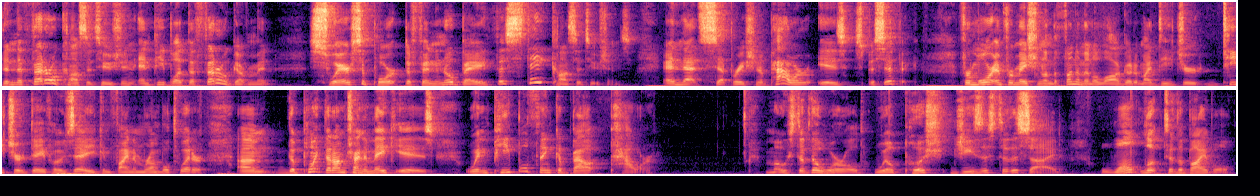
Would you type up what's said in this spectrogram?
then the federal constitution and people at the federal government swear, support, defend, and obey the state constitutions. And that separation of power is specific. For more information on the fundamental law, go to my teacher, teacher Dave Jose. You can find him Rumble, Twitter. Um, the point that I'm trying to make is when people think about power, most of the world will push Jesus to the side, won't look to the Bible,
